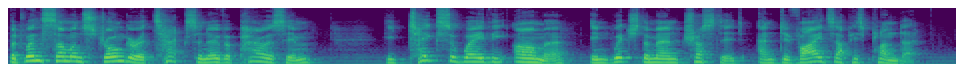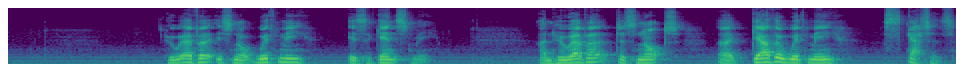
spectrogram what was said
But when someone stronger attacks and overpowers him, he takes away the armour in which the man trusted and divides up his plunder. Whoever is not with me is against me and whoever does not uh, gather with me scatters.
